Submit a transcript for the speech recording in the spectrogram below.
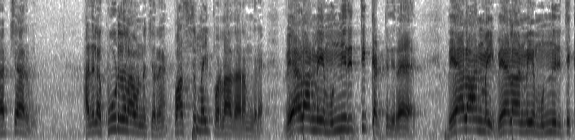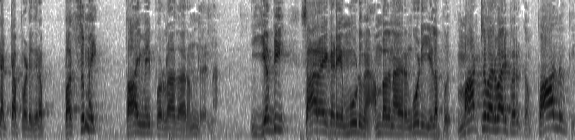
தற்சார்பு. அதுல கூடுதலா ஒண்ணு சொல்றேன் பசுமை பொருளாதாரம்ங்கிற. வேளாண்மையை முன்னிறுத்தி கட்டுகிற வேளாண்மை வேளாண்மையை முன்னிறுத்தி கட்டப்படுகிற பசுமை தாய்மை பொருளாதாரம் எப்படி சாராய கடையை மூடுவேன் 50000 கோடி இழப்பு. மாற்று வருவாய் பெருக்கம் பால் இருக்கு.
